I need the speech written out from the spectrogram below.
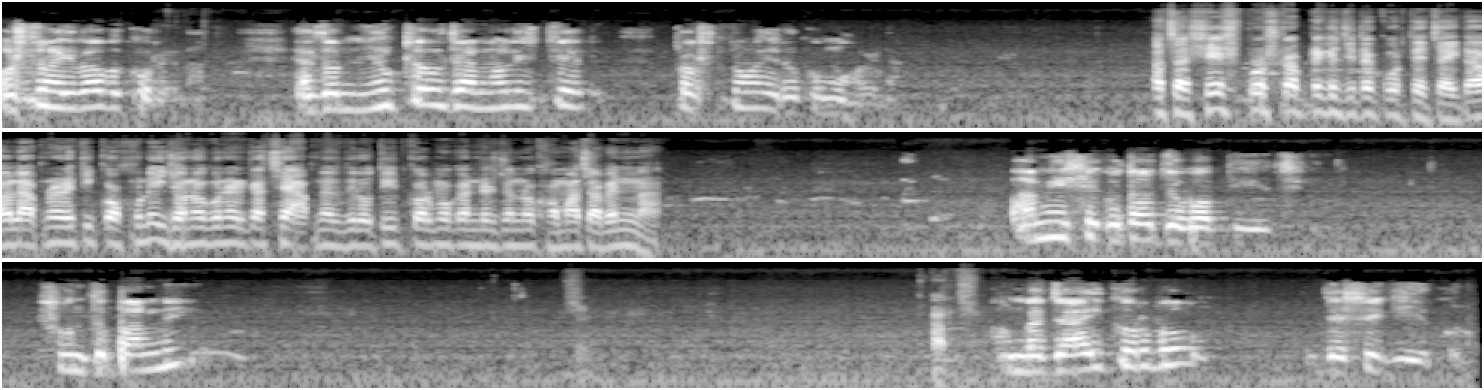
প্রশ্ন এইভাবে করে না। একজন নিউট্রাল জার্নালিস্টের প্রশ্ন এরকম হয় না। আচ্ছা শেষ প্রশ্ন আপনাকে যেটা করতে চাই তাহলে আপনারা কি কখনোই জনগণের কাছে আপনাদের অতীত কর্মকাণ্ডের জন্য ক্ষমা চাবেন না? আমি সে কথা জবাব দিয়েছি। শুনতে পাননি? আচ্ছা। আমরা যাই করব দেশে গিয়ে করব।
